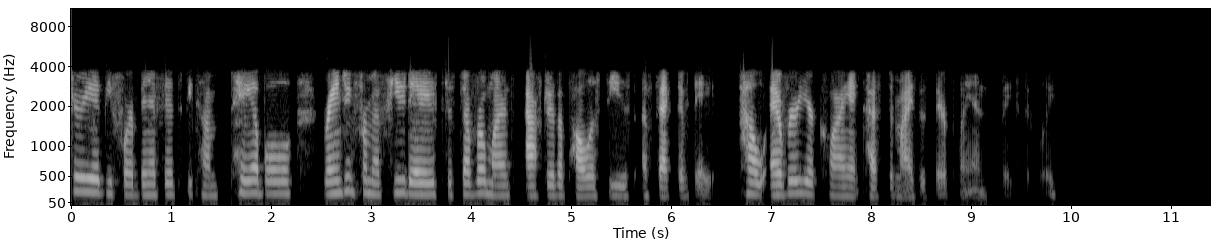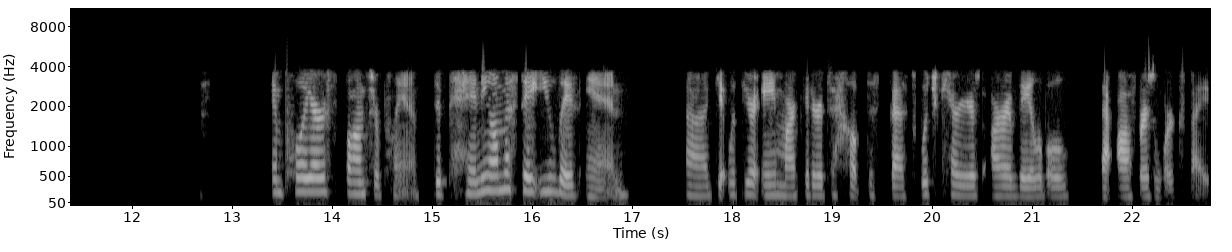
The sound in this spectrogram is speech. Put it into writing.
period before benefits become payable, ranging from a few days to several months after the policy's effective date. However, your client customizes their plan, basically. Employer sponsor plans. Depending on the state you live in, uh, get with your AIM marketer to help discuss which carriers are available that offers worksite.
